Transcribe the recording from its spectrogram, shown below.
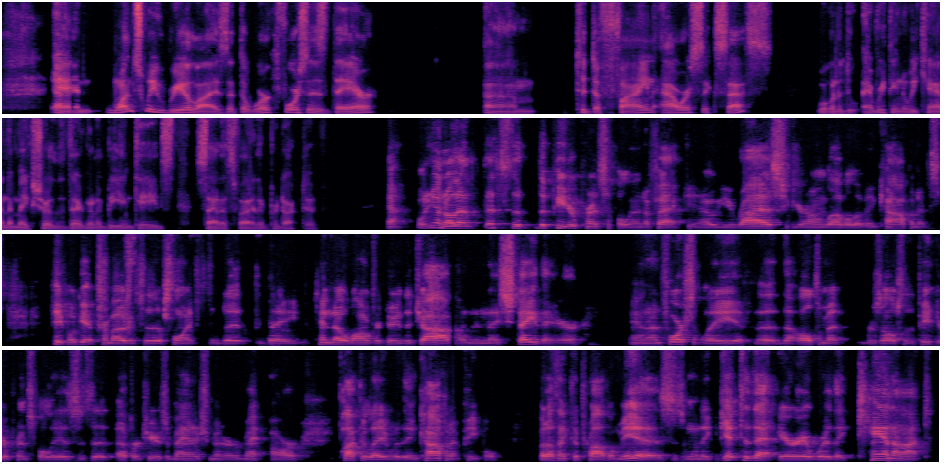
Yeah. And once we realize that the workforce is there um, to define our success, we're going to do everything that we can to make sure that they're going to be engaged, satisfied, and productive. Yeah, well, you know that that's the the Peter principle in effect. You know, you rise to your own level of incompetence. People get promoted to the point that they can no longer do the job, and then they stay there and unfortunately, if the, the ultimate result of the Peter principle is, is that upper tiers of management are, are populated with incompetent people. But I think the problem is, is when they get to that area where they cannot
